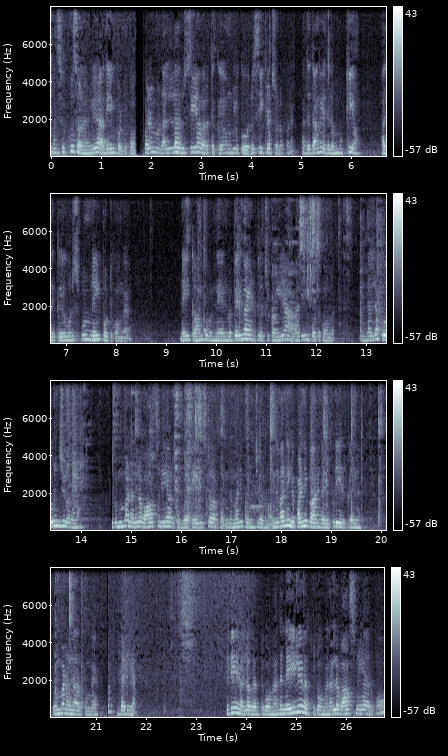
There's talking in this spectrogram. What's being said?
நான் சுக்கு சொன்னேன் இல்லையா? அதையும் போட்டுக்கோங்க. குழம்பு நல்லா ருசியாக வரத்துக்கு உங்களுக்கு ஒரு சீக்ரெட் சொல்ல போகிறேன் அதுதாங்க இதில் முக்கியம். அதுக்கு ஒரு ஸ்பூன் நெய் போட்டுக்கோங்க. நெய் காஞ்ச உடனே நம்ம பெருங்காயம் எடுத்து வச்சுக்கோங்க இல்லையா அதையும் போட்டுக்கோங்க. இது நல்லா பொரிஞ்சு வரணும். ரொம்ப நல்ல வாசனையாக இருக்கும் டேஸ்ட்டாக இருக்கும். இந்த மாதிரி பொரிஞ்சு வரணும். இந்த மாதிரி நீங்கள் பண்ணி பாருங்கள் எப்படி இருக்குன்னு. ரொம்ப நல்லா இருக்குங்க. தனியா. இதையும் நல்லா வறுத்துக்கோங்க. அந்த நெய்லயே வறுத்துக்கோங்க. நல்ல வாசனையாக இருக்கும்.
